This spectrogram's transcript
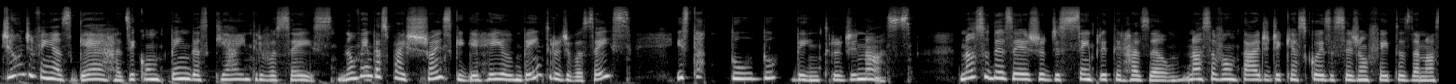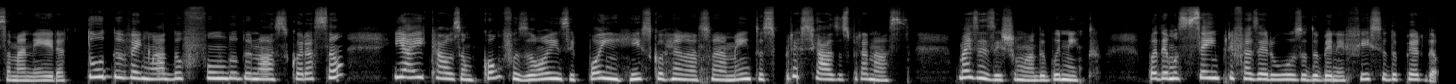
De onde vêm as guerras e contendas que há entre vocês? Não vêm das paixões que guerreiam dentro de vocês? Está tudo dentro de nós. Nosso desejo de sempre ter razão, nossa vontade de que as coisas sejam feitas da nossa maneira, tudo vem lá do fundo do nosso coração e aí causam confusões e põem em risco relacionamentos preciosos para nós. Mas existe um lado bonito podemos sempre fazer uso do benefício do perdão,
